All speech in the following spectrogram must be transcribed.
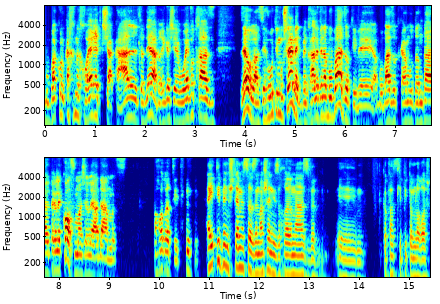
בובה כל כך מכוערת, כשהקהל, אתה יודע, ברגע שהוא אוהב אותך אז זהו, הזהות היא מושלמת בינך לבין הבובה הזאת, והבובה הזאת כאמור דנתה יותר לקוף מאשר לאדם, אז פחות רציתי. הייתי בן 12, זה מה שאני זוכר מאז, וקפץ לי פתאום לראש.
